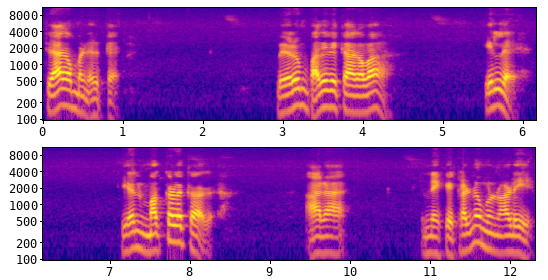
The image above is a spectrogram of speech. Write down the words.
தியாகம் பண்ணியிருக்கேன் வெறும் பதவிக்காகவா? இல்லை. என் மக்களுக்காக. ஆனால் இன்றைக்கி கண்ணு முன்னாடி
